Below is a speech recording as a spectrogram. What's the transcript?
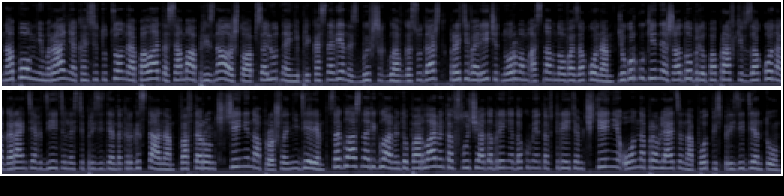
Напомним, ранее Конституционная палата сама признала, что абсолютная неприкосновенность бывших глав государств противоречит нормам основного закона. Джугурку Кенеш одобрил поправки в закон о гарантиях деятельности президента Кыргызстана во втором чтении на прошлой неделе. Согласно регламенту парламента, в случае одобрения документа в третьем чтении он направляется на подпись президенту.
